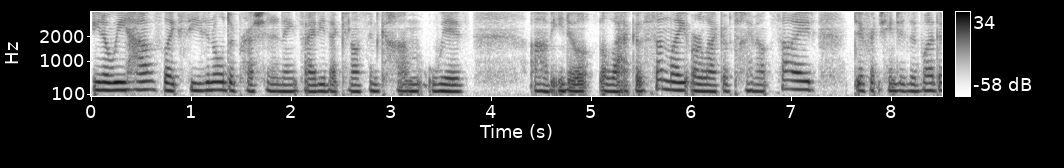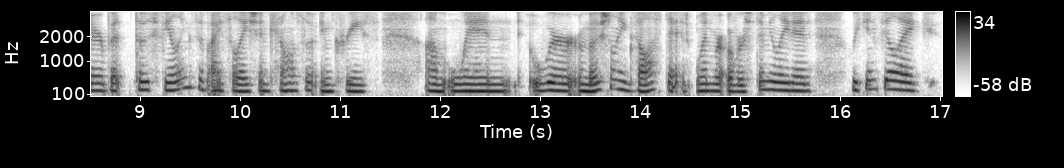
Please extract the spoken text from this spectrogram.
you know, we have like seasonal depression and anxiety that can often come with, um, you know, a lack of sunlight or lack of time outside, different changes in weather. But those feelings of isolation can also increase um, when we're emotionally exhausted, when we're overstimulated. We can feel like,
